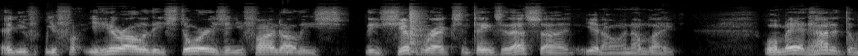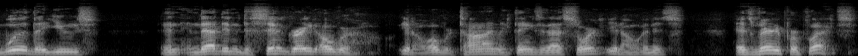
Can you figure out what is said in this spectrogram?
And you you you hear all of these stories and you find all these these shipwrecks and things of that side, you know. And I'm like, well, man, how did the wood they use and and that didn't disintegrate over you know over time and things of that sort, you know? And it's it's very perplexed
